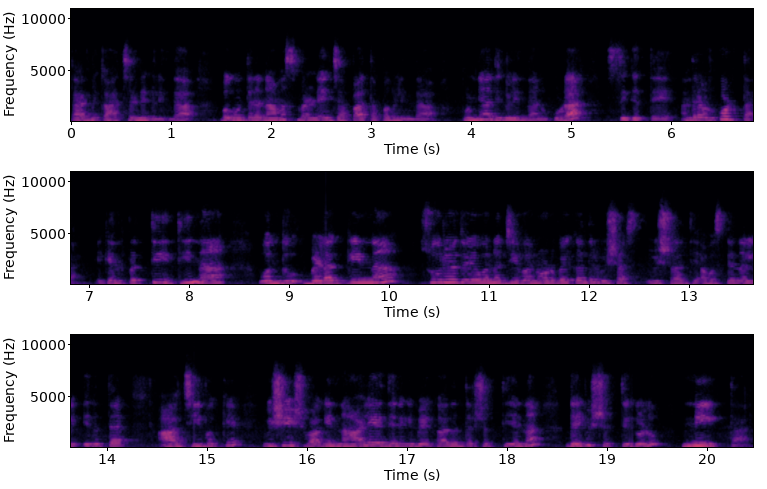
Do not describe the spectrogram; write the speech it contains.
ಧಾರ್ಮಿಕ ಆಚರಣೆಗಳಿಂದ. ಭಗವಂತನ ನಾಮಸ್ಮರಣೆ ಜಪ, ತಪಗಳಿಂದ, ಪುಣ್ಯಾದಿಗಳಿಂದಾನು ಕೂಡ ಸಿಗುತ್ತೆ ಅಂದ್ರೆ ಅವ್ರು ಕೊಡ್ತಾರೆ. ಏಕೆಂದ್ರೆ ಪ್ರತಿ ದಿನ ಒಂದು ಬೆಳಗ್ಗಿನ ಸೂರ್ಯೋದಯವನ್ನ ಜೀವ ನೋಡ್ಬೇಕಂದ್ರೆ ವಿಶ ವಿಶ್ರಾಂತಿ ಅವಸ್ಥೆನಲ್ಲಿ ಇರುತ್ತೆ. ಆ ಜೀವಕ್ಕೆ ವಿಶೇಷವಾಗಿ ನಾಳೆಯ ದಿನಕ್ಕೆ ಬೇಕಾದಂತ ಶಕ್ತಿಯನ್ನ ದೈವಿ ಶಕ್ತಿಗಳು ನೀಡ್ತಾರೆ.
